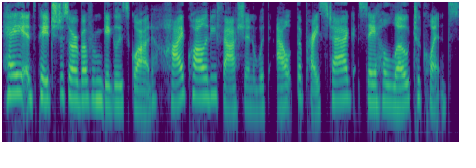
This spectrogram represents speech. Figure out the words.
Hey, it's Paige DeSorbo from Giggly Squad. High quality fashion without the price tag. Say hello to Quince.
